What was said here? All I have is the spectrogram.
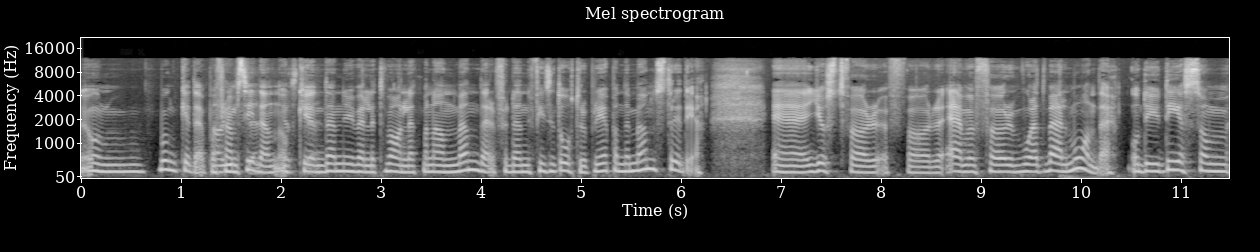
ormbunke där på Ja, framsidan. det, och eh, det. Den är ju väldigt vanlig att man använder för den finns ett återupprepande mönster i det. Eh, just för, för, även för vårt välmående. Och det är ju det som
